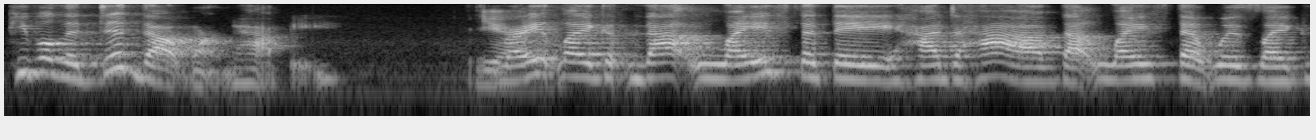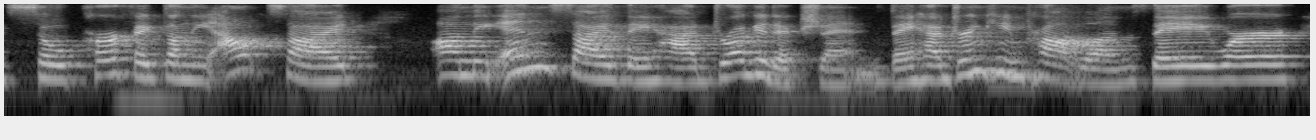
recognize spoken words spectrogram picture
people that did that weren't happy yeah. Right? Like that life that they had to have, that life that was like so perfect on the outside, on the inside, they had drug addiction, they had drinking problems, they were,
